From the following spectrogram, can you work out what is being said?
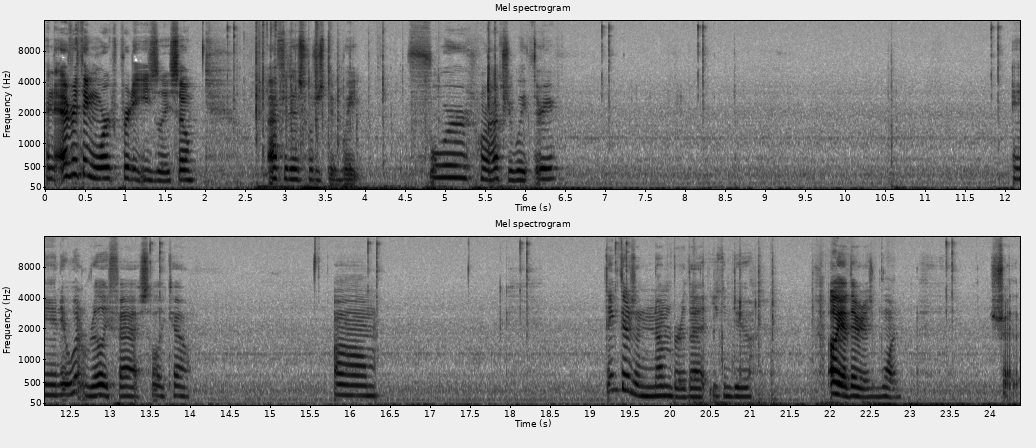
And everything worked pretty easily. So after this, we'll just do wait four, or actually wait three. And it went really fast. Holy cow. Um, I think there's a number that you can do. Oh yeah, there it is, one. Let's try that.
